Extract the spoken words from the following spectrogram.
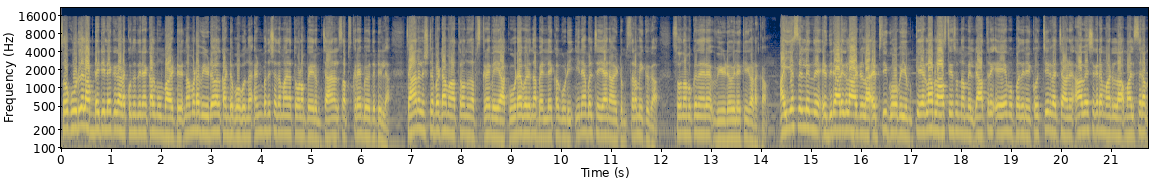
സോ കൂടുതൽ അപ്ഡേറ്റിലേക്ക് കടക്കുന്നതിനേക്കാൾ മുമ്പായിട്ട് നമ്മുടെ വീഡിയോകൾ കണ്ടുപോകുന്ന എൺപത് ശതമാനത്തോളം പേരും ചാനൽ സബ്സ്ക്രൈബ് ചെയ്തിട്ടില്ല. ചാനൽ ഇഷ്ടപ്പെട്ടാൽ മാത്രം ഒന്ന് സബ്സ്ക്രൈബ് ചെയ്യുക. കൂടെ വരുന്ന ബെല്ലേക്കം കൂടി ഇനേബിൾ ചെയ്യാനായിട്ടും ശ്രമിക്കുക. സോ നമുക്ക് നേരെ വീഡിയോയിലേക്ക് കടക്കാം. ഐ എസ് എല്ലിൽ നിന്ന് എതിരാളികളായിട്ടുള്ള എഫ് സി ഗോവയും കേരള ബ്ലാസ്റ്റേഴ്സും തമ്മിൽ രാത്രി ഏഴ് മുപ്പതിന് കൊച്ചിയിൽ വെച്ചാണ് ആവേശകരമായിട്ടുള്ള മത്സരം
